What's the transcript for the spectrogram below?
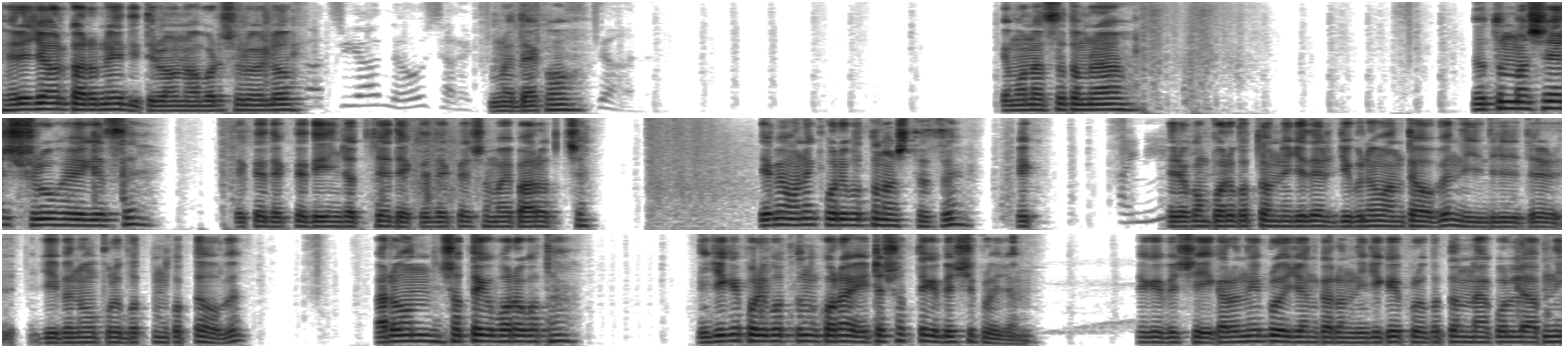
হেরে যাওয়ার কারণে দ্বিতীয় রাউন্ড আবার শুরু হলো। তোমরা দেখো। কেমন আছো তোমরা? নতুন মাসের শুরু হয়ে গেছে। দেখতে দেখতে দিন যাচ্ছে, দেখতে দেখতে সময় পার হচ্ছে। গেমে অনেক পরিবর্তন আসতেছে। ঠিক এরকম পরিবর্তন নিজেদের জীবনেও আনতে হবে, নিজেদের জীবনেও পরিবর্তন করতে হবে। কারণ সব থেকে বড় কথা, নিজেকে পরিবর্তন করা এটা সব থেকে বেশি প্রয়োজন। থেকে বেশি এই কারণেই প্রয়োজন, কারণ নিজেকে পরিবর্তন না করলে আপনি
